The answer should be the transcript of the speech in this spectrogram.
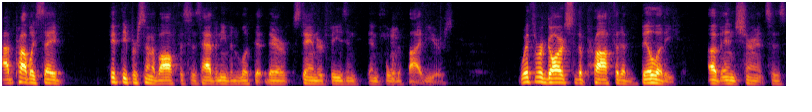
I'd probably say 50% of offices haven't even looked at their standard fees in, in four to five years. With regards to the profitability of insurances,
